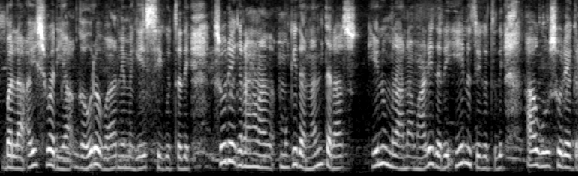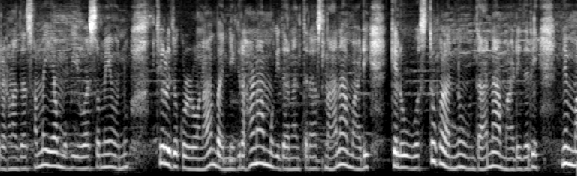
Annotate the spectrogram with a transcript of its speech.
ಗುರುಬಲ, ಐಶ್ವರ್ಯ, ಗೌರವ ನಿಮಗೆ ಸಿಗುತ್ತದೆ. ಸೂರ್ಯಗ್ರಹಣ ಮುಗಿದ ನಂತರ ಏನು ದಾನ ಮಾಡಿದರೆ ಏನು ಸಿಗುತ್ತದೆ ಹಾಗೂ ಸೂರ್ಯಗ್ರಹಣದ ಸಮಯ ಮುಗಿಯುವ ಸಮಯವನ್ನು ತಿಳಿದುಕೊಳ್ಳೋಣ ಬನ್ನಿ. ಗ್ರಹಣ ಮುಗಿದ ನಂತರ ಸ್ನಾನ ಮಾಡಿ ಕೆಲವು ವಸ್ತುಗಳನ್ನು ದಾನ ಮಾಡಿದರೆ ನಿಮ್ಮ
